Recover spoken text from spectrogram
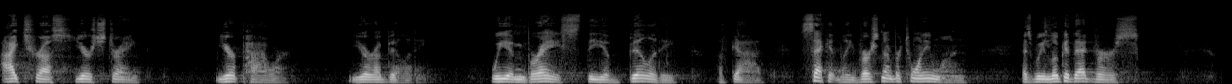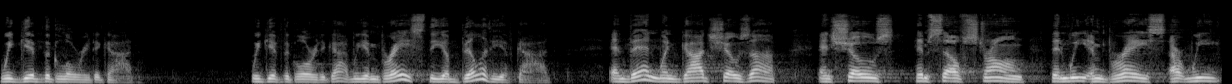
I trust your strength, your power, your ability. We embrace the ability of God. Secondly, verse number 21, as we look at that verse, we give the glory to God we give the glory to God. We embrace the ability of God. And then when God shows up and shows himself strong, then we embrace or we,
